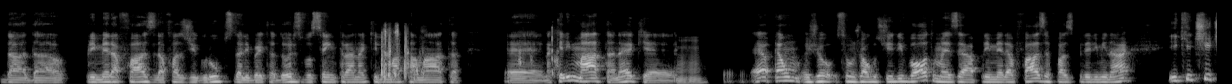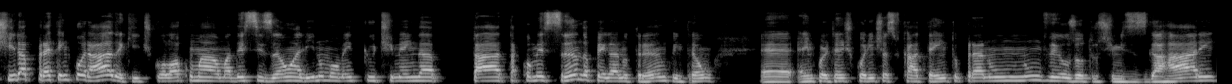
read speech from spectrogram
da, da primeira fase, da fase de grupos da Libertadores, você entrar naquele mata-mata, é, naquele mata, né? Que é, uhum. é, é um, são jogos de ida e volta, mas é a primeira fase, a fase preliminar, e que te tira pré-temporada, que te coloca uma, uma decisão ali no momento que o time ainda tá, tá começando a pegar no tranco, então é, é importante o Corinthians ficar atento para não, não ver os outros times desgarrarem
